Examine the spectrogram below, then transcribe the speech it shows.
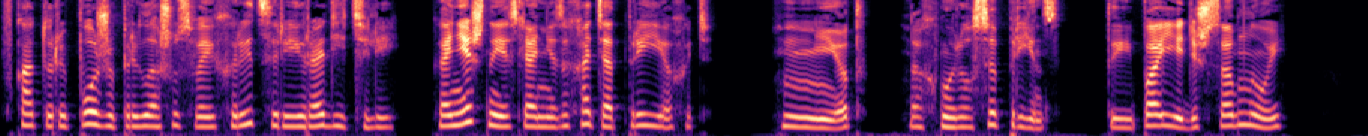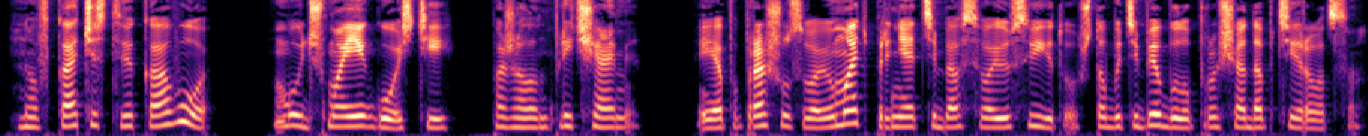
в который позже приглашу своих рыцарей и родителей. Конечно, если они захотят приехать. «Нет», — нахмурился принц. Ты поедешь со мной. Но в качестве кого? Будешь моей гостьей, пожал он плечами. Я попрошу свою мать принять тебя в свою свиту, чтобы тебе было проще адаптироваться.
